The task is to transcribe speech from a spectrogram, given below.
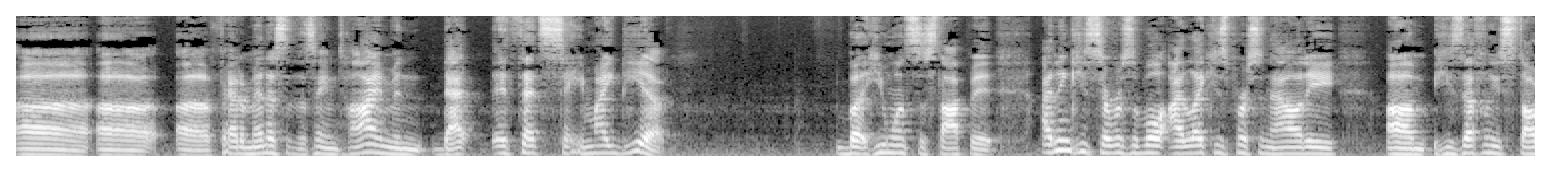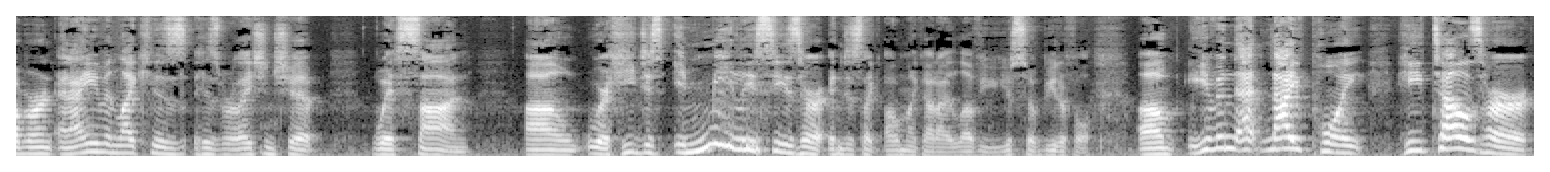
uh, uh, uh, Phantom Menace at the same time, and that it's that same idea. But he wants to stop it. I think he's serviceable. I like his personality. Um, he's definitely stubborn, and I even like his his relationship with San. Um, where he just immediately sees her and just like, oh my god, I love you. You're so beautiful. Um, even at knife point, he tells her,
